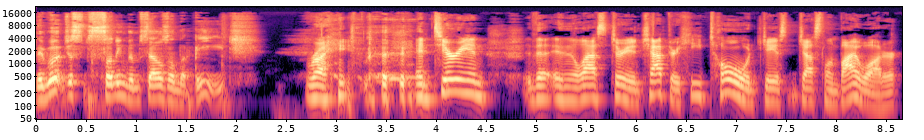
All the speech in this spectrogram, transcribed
They weren't just sunning themselves on the beach. Right. and Tyrion the in the last Tyrion chapter, he told Jacelyn Bywater,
